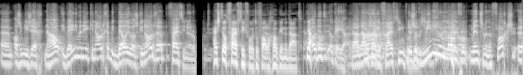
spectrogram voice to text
Ehm, als ik die zeg, nou, ik weet niet wanneer ik je nodig heb, ik bel je als ik je nodig heb, 15 euro. Hij stelt 15 voor, toevallig ook inderdaad. Ja, Oh, dit, oké, ja. Ja, daarom zei ik Ah, een 15. Dus het minimumloon voor mensen met een flex, eh,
